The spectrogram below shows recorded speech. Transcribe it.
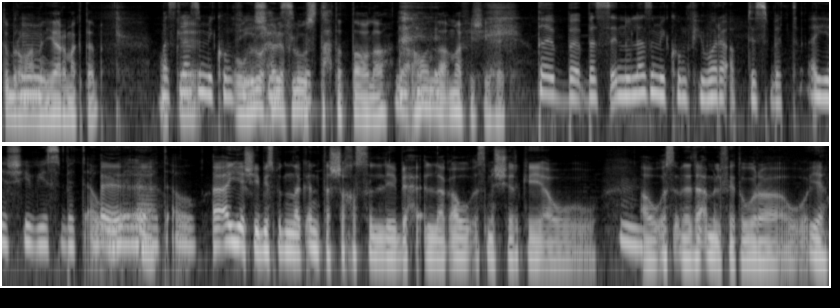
تبرم على مليار مكتب. بس okay. لازم يكون في ويروح الفلوس تحت الطاولة. لا هون لا ما في شيء هيك. طيب بس إنه لازم يكون في ورقة بتثبت أي شيء بيثبت أو إيه إيميلات أو أي شيء بيثبت إنك أنت الشخص اللي بيحق لك أو اسم الشركة أو مم. أو اسم رقم الفاتورة أو يا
